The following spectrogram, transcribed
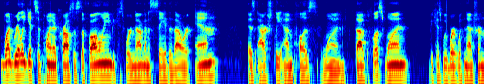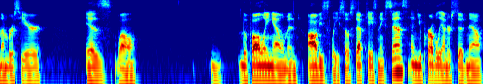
what really gets the point across is the following, because we're now going to say that our n is actually n plus 1. That plus 1, because we work with natural numbers here, is, well, the following element, obviously. So step case makes sense, and you probably understood now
